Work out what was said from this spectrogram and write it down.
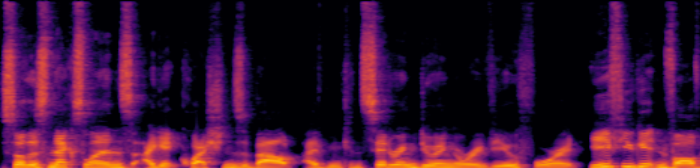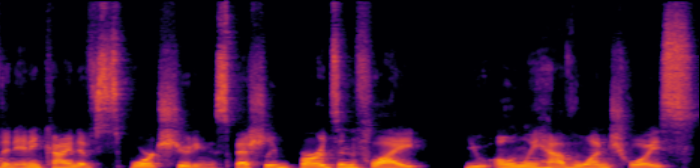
So this next lens I get questions about. I've been considering doing a review for it. If you get involved in any kind of sports shooting, especially birds in flight, you only have one choice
